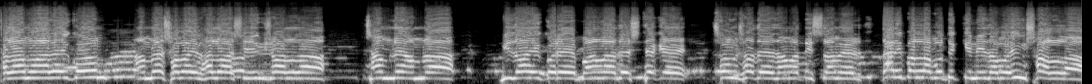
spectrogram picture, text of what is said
আসসালামু আলাইকুম। আমরা সবাই ভালো আছি ইনশাল্লাহ সামনে আমরা বিদায় করে বাংলাদেশ থেকে সংসদে জামাত ইসলামের দাঁড়িপাল্লা প্রতীককে নিয়ে যাব ইনশাল্লাহ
